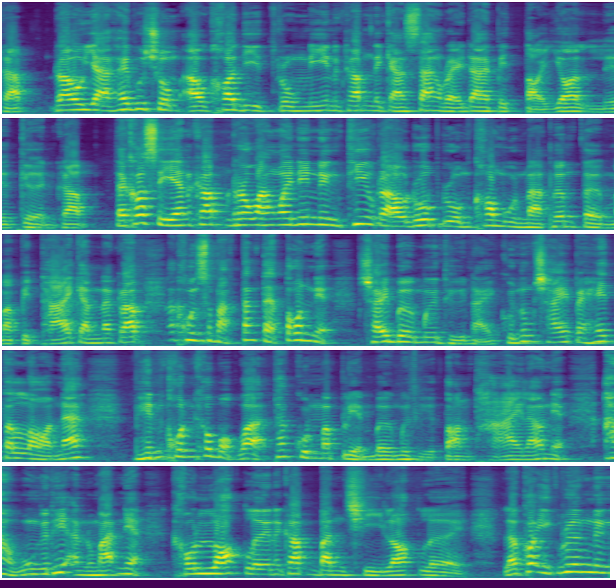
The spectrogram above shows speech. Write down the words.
ครับ เราอยากให้ผู้ชมเอาข้อดีตรงนี้นะครับในการสร้างไรายได้ไปต่อยอดเหลือเกินครับ แต่ข้อเสียนะครับระวังไว้นิดนึงที่เรารวบรวมข้อมูลมาเพิ่มเติมมาปิดท้ายกันนะครับถ้าคุณสมัครตั้งแต่ต้นเนี่ยใช้เบอร์มือถือไหน คุณต้องใช้ไปให้ตลอดนะ เห็นคนเขาบอกว่าถ้าคุณมาเปลี่ยนเบอร์มือถือตอนท้ายแล้วเนี่ยอ้าววงเงินที่อนุมัติเนี่ยเขาล็อกเลยนะครับบัญชีล็อกเลย แล้วก็อีกเรื่องหนึ่ง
